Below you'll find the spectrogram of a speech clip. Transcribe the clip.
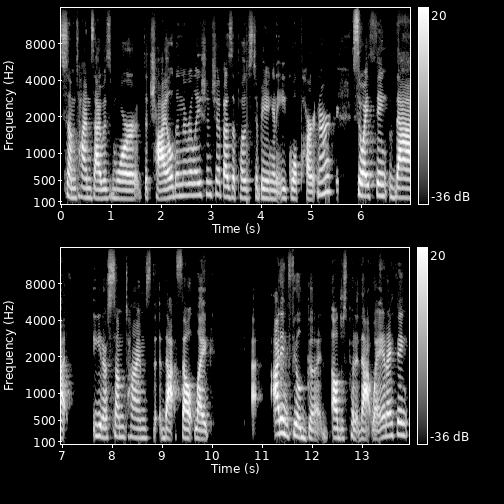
sometimes I was more the child in the relationship as opposed to being an equal partner. So I think that, you know, sometimes th- that felt like I didn't feel good. I'll just put it that way. And I think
